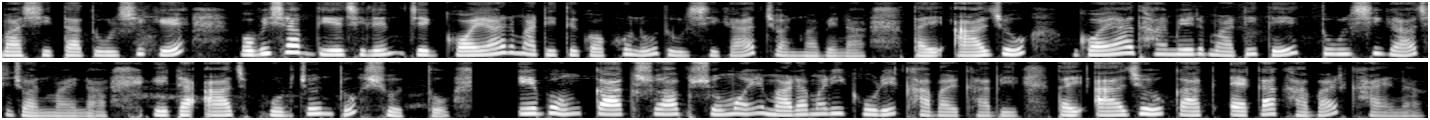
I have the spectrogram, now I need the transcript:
মা সীতা তুলসীকে অভিশাপ দিয়েছিলেন যে গয়ার মাটিতে কখনো তুলসী গাছ জন্মাবে না। তাই আজও গয়া ধামের মাটিতে তুলসী গাছ জন্মায় না। এটা আজ পর্যন্ত সত্য। এবং কাক সব সময় মারামারি করে খাবার খাবে, তাই আজও কাক একা খাবার খায় না।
